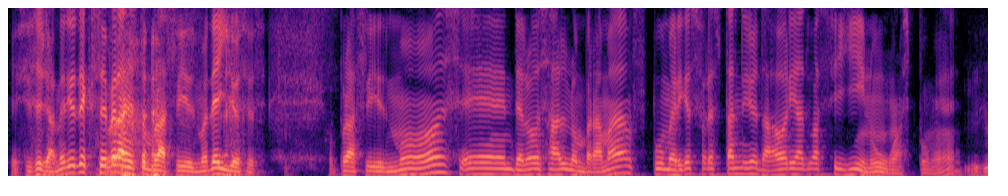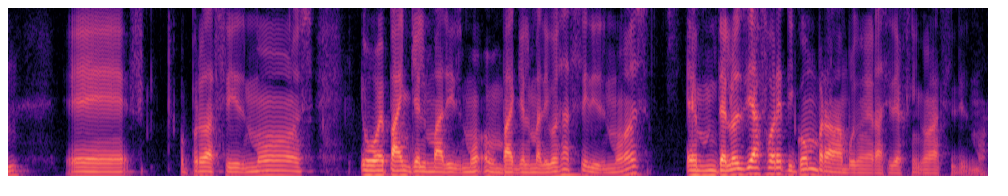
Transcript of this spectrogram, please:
Εσύ είσαι για διότι ξεπέρασες τον πρωταθλητισμό, τέλειωσες. Ο πρωταθλητισμός είναι εντελώς άλλο πράγμα που μερικές φορές φτάνει και τα όρια του αθηγήνου, ας πούμε. Μμμ. Ε, φ- ο πρωταθλητισμός, ο, επαγγελματισμός, ο επαγγελματικός αθλητισμός είναι εντελώς διαφορετικό πράγμα από τον ερασιτεχνικό αθλητισμό.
